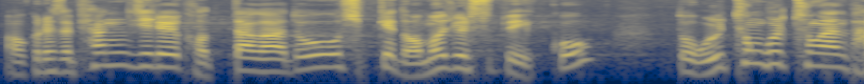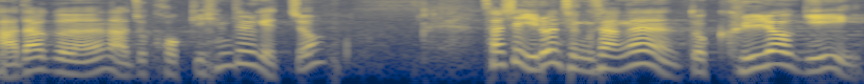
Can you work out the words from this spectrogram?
어, 그래서 편지를 걷다가도 쉽게 넘어질 수도 있고 또 울퉁불퉁한 바닥은 아주 걷기 힘들겠죠. 사실 이런 증상은 또 근력이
